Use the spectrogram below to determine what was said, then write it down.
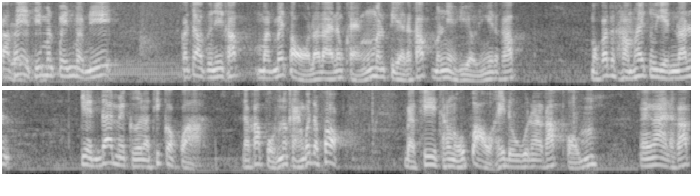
กสาเหตุที่มันเป็นแบบนี้ก็เจ้าตัวนี้ครับมันไม่ต่อละลายน้ำแข็งมันเสียนะครับ มันเหี่ยวๆอย่างนี้นะครับ มันก็จะทำให้ตู้เย็นนั้น เย็นได้ไม่เกินอาทิตย์กว่าๆนะครับ ผมน้ำแข็งก็จะพอกแบบที่ทางหนูเป่าให้ดูนะครับ ผมง่ายๆนะครับ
